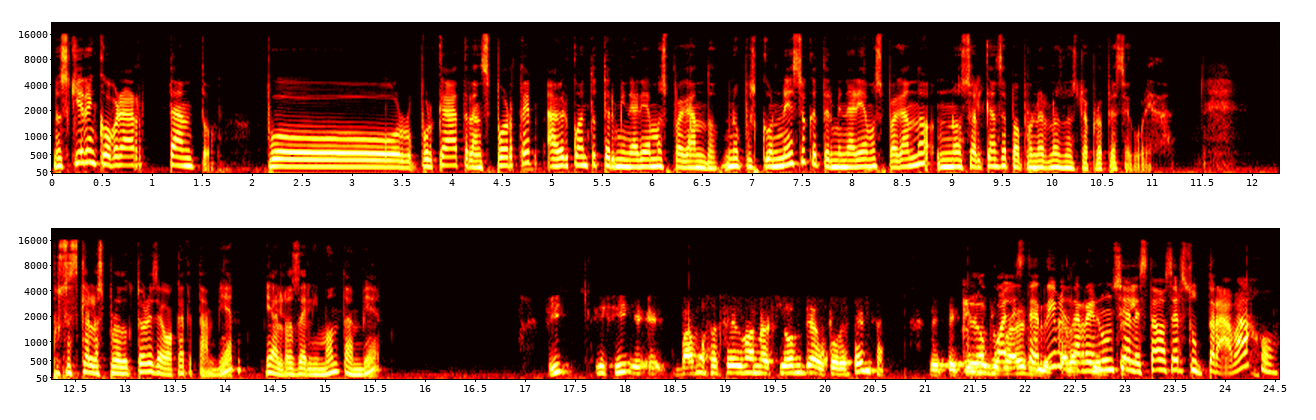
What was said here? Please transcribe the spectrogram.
Nos quieren cobrar tanto por, por cada transporte, a ver cuánto terminaríamos pagando. No, pues con eso que terminaríamos pagando nos alcanza para ponernos nuestra propia seguridad. Pues es que a los productores de aguacate también y a los de limón también. Sí, sí, sí, eh, eh, vamos a ser una nación de autodefensa. De Lo cual es terrible, la renuncia del Estado a hacer su trabajo.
